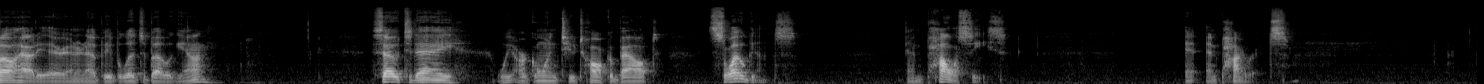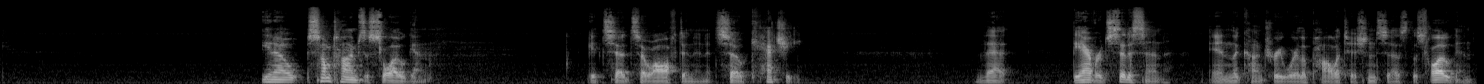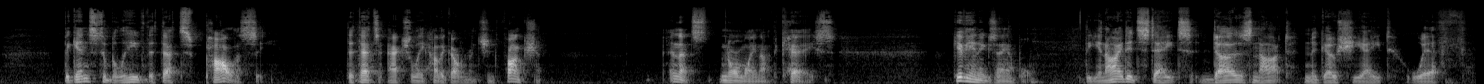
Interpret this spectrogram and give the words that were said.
Well, howdy there, Internet people. It's Bo again. So, today we are going to talk about slogans and policies and, and pirates. You know, sometimes a slogan gets said so often and it's so catchy that the average citizen in the country where the politician says the slogan begins to believe that that's policy, that that's actually how the government should function. And that's normally not the case. I'll give you an example. The United States does not negotiate with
